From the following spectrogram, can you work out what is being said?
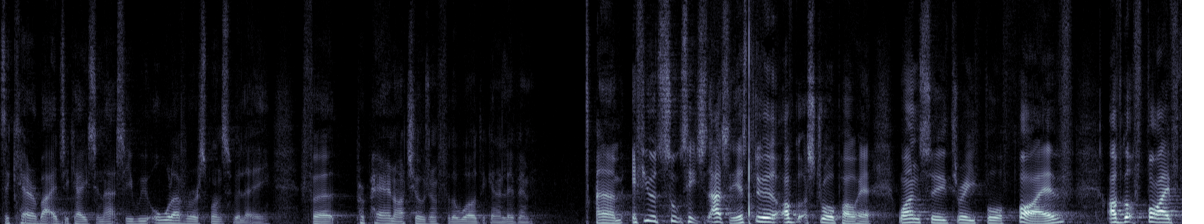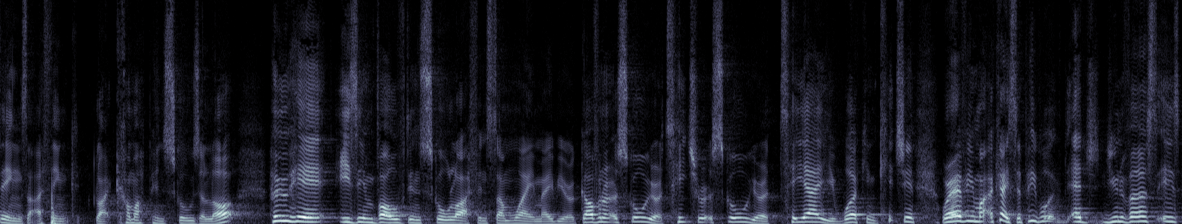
to care about education. Actually, we all have a responsibility for preparing our children for the world they're going to live in. Um, if you would sort teachers, actually, let's do it. I've got a straw poll here. One, two, three, four, five. I've got five things that I think like come up in schools a lot. Who here is involved in school life in some way? Maybe you're a governor at a school, you're a teacher at a school, you're a TA, you work in kitchen, wherever you might. Okay, so people at ed- universities,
